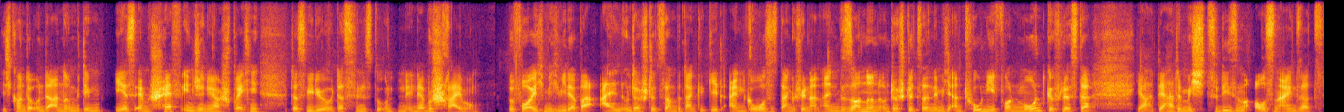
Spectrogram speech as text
Ich konnte unter anderem mit dem ESM-Chefingenieur sprechen. Das Video, das findest du unten in der Beschreibung. Bevor ich mich wieder bei allen Unterstützern bedanke, geht ein großes Dankeschön an einen besonderen Unterstützer, nämlich an Toni von Mondgeflüster. Ja, der hatte mich zu diesem Außeneinsatz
